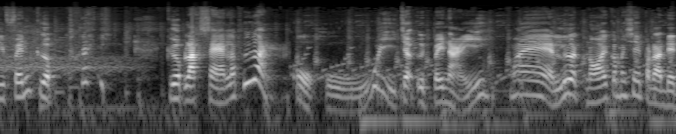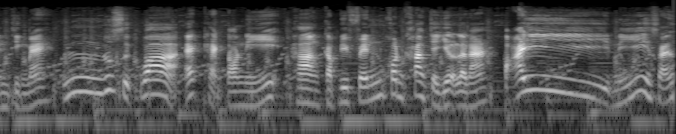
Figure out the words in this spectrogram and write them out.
ดีเฟนส์เกือบ เกือบหลักแสนแล้วเพื่อน โอ้โห จะอึดไปไหน แม่เลือดน้อยก็ไม่ใช่ประเด็นจริงไหมอืม รู้สึกว่าแอคแท็กตอนนี้ห่างกับดีเฟน s ์ค่อนข้างจะเยอะแล้วนะ ไป นี่แสน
